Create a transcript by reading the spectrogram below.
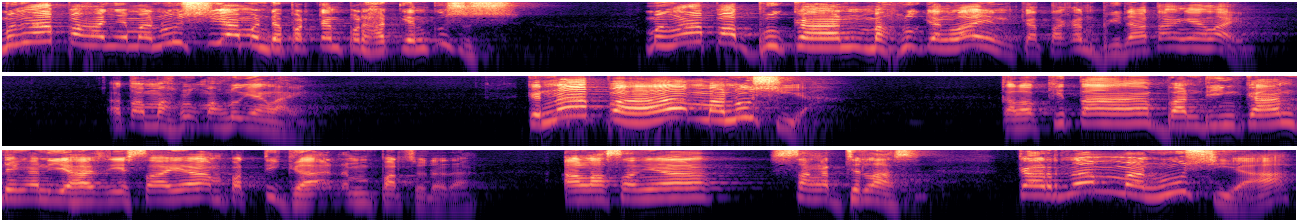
Mengapa hanya manusia mendapatkan perhatian khusus? Mengapa bukan makhluk yang lain, katakan binatang yang lain atau makhluk-makhluk yang lain? Kenapa manusia? Kalau kita bandingkan dengan Yesaya 43 4 Saudara. Alasannya sangat jelas. Karena manusia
